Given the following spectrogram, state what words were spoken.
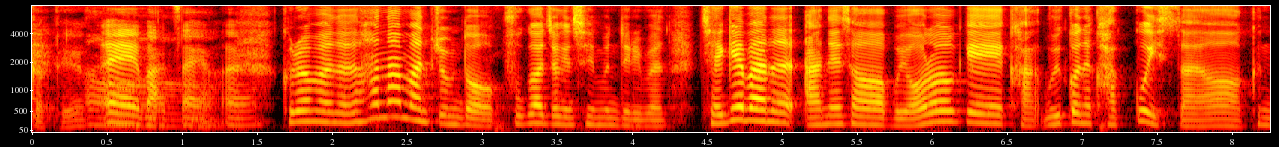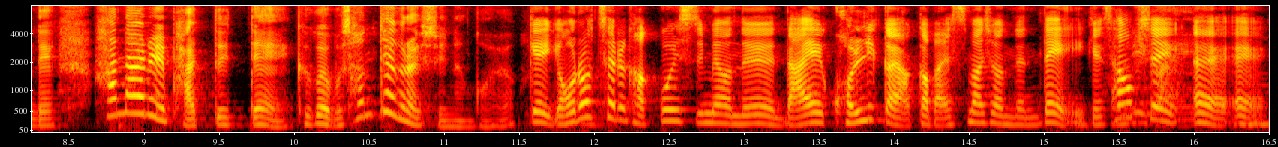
같아요. 어. 네, 맞아요. 네. 그러면은 하나만 좀 더 부가적인 질문 드리면 재개발 안에서 뭐 여러 개의 가- 물건을 갖고 있어요. 근데 하나를 받을 때 그걸 뭐 선택을 할 수 있는 거예요? 이게 여러 채를 갖고 있으면은 나의 권리가 아까 말씀하셨는데 이게 사업시행, 예, 예.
